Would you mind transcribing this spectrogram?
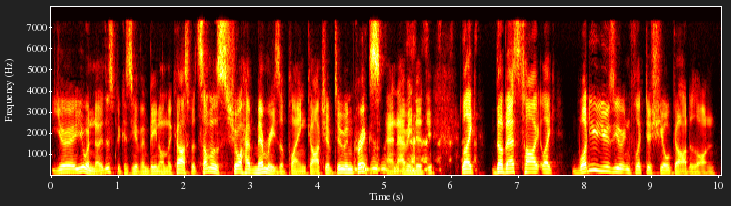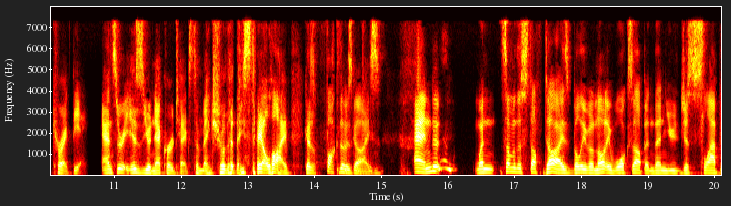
you you wouldn't know this because you haven't been on the cast, but some of us sure have memories of playing Karchev 2 and Cryx and having to do, like the best target. Like, what do you use your Inflictor Shield Guard on? Correct. The answer is your Necrotechs to make sure that they stay alive because fuck those guys. And when some of the stuff dies, believe it or not, it walks up and then you just slap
